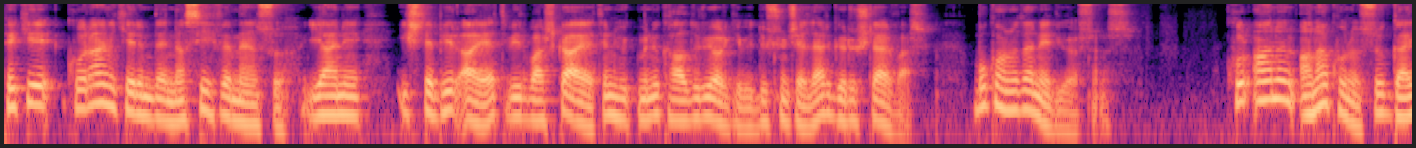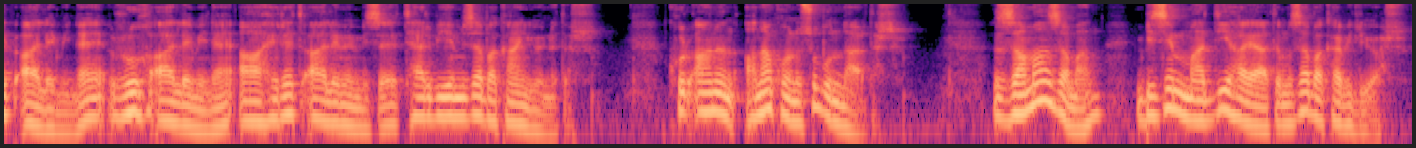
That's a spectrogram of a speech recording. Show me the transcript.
Peki Kur'an-ı Kerim'de nasih ve mensuh yani işte bir ayet bir başka ayetin hükmünü kaldırıyor gibi düşünceler, görüşler var. Bu konuda ne diyorsunuz? Kur'an'ın ana konusu gayb alemine, ruh alemine, ahiret alemimize, terbiyemize bakan yönüdür. Kur'an'ın ana konusu bunlardır. Zaman zaman bizim maddi hayatımıza bakabiliyor.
